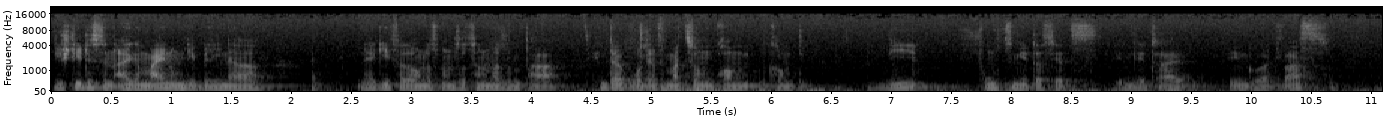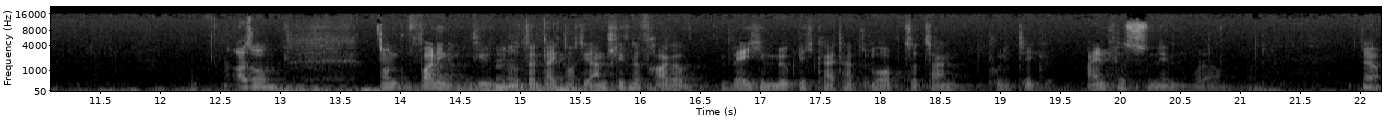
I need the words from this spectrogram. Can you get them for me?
Wie steht es denn allgemein um die Berliner Energieversorgung, dass man sozusagen mal so ein paar Hintergrundinformationen bekommt? Wie funktioniert das jetzt im Detail? Wem gehört was? Also und vor allen Dingen die, mhm. sozusagen gleich noch die anschließende Frage, welche Möglichkeit hat überhaupt sozusagen Politik Einfluss zu nehmen? Oder? Ja,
